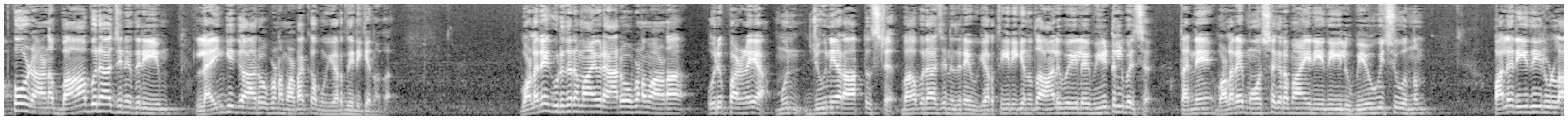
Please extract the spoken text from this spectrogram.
അപ്പോഴാണ് ബാബുരാജിനെതിരെയും ലൈംഗിക ആരോപണം അടക്കം ഉയർന്നിരിക്കുന്നത്. വളരെ ഗുരുതരമായ ഒരു ആരോപണമാണ് ഒരു പഴയ മുൻ ജൂനിയർ ആർട്ടിസ്റ്റ് ബാബുരാജിനെതിരെ ഉയർത്തിയിരിക്കുന്നത്. ആലുവയിലെ വീട്ടിൽ വെച്ച് തന്നെ വളരെ മോശകരമായ രീതിയിൽ ഉപയോഗിച്ചുവെന്നും പല രീതിയിലുള്ള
